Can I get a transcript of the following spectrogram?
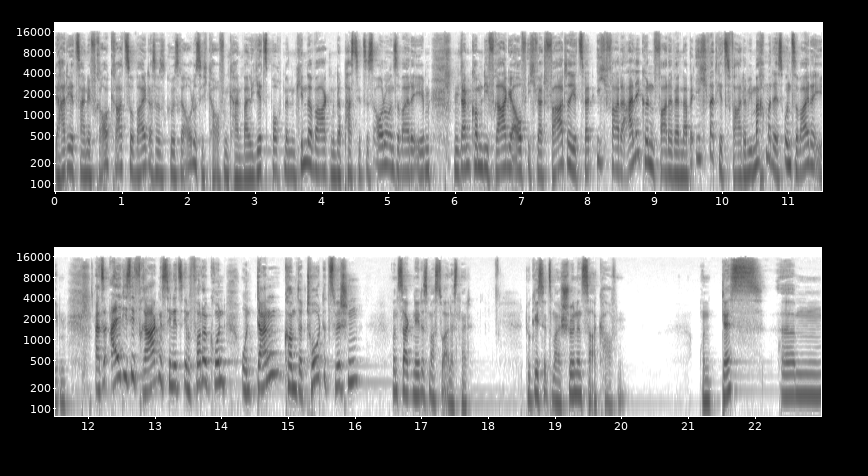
Der hat jetzt seine Frau gerade so weit, dass er das größere Auto sich kaufen kann, weil jetzt braucht man einen Kinderwagen und da passt jetzt das Auto und so weiter eben. Und dann kommt die Frage auf, ich werde Vater, jetzt werde ich Vater, alle können Vater werden, aber ich werde jetzt Vater, wie machen wir das und so weiter eben. Also all diese Fragen sind jetzt im Vordergrund und dann kommt der Tod dazwischen und sagt, nee, das machst du alles nicht. Du gehst jetzt mal schön einen Sarg kaufen. Und das, ähm,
